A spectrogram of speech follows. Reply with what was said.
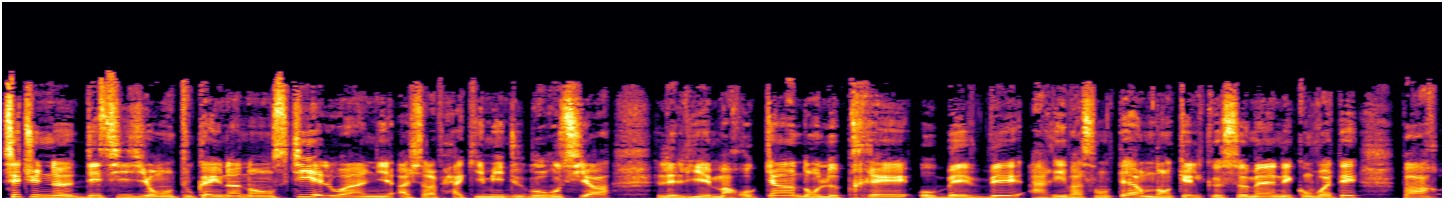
C'est une décision, en tout cas une annonce qui éloigne Ashraf Hakimi du Borussia. L'ailier marocain dont le prêt au BFB arrive à son terme dans quelques semaines est convoité par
